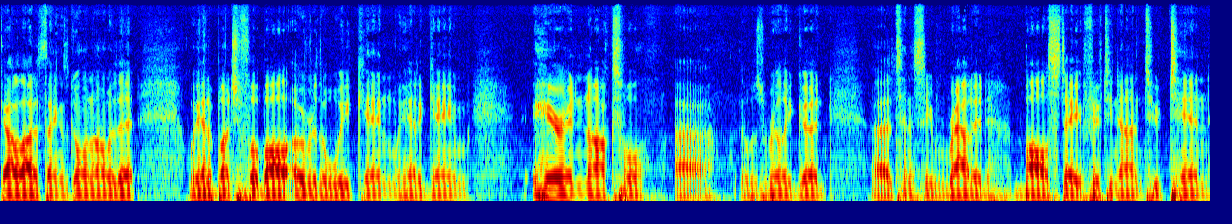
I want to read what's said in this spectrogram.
got a lot of things going on with it. We had a bunch of football over the weekend. We had a game here in Knoxville. Uh, it was really good. Uh, Tennessee routed Ball State 59 to 10,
